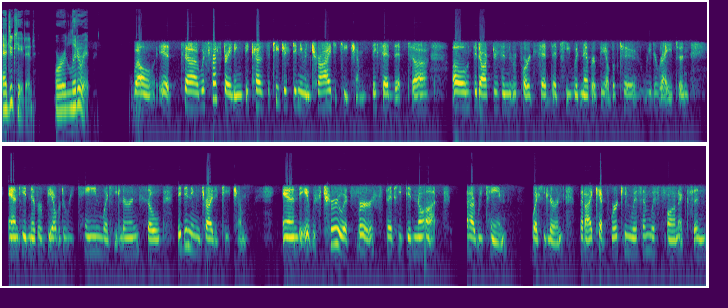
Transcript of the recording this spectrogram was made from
educated or literate. Well, it uh, was frustrating because the teachers didn't even try to teach him. They said that, uh, oh, the doctors in the report said that he would never be able to read or write, and and he'd never be able to retain what he learned. So they didn't even try to teach him. And it was true at first that he did not uh, retain what he learned, but I kept working with him with phonics and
